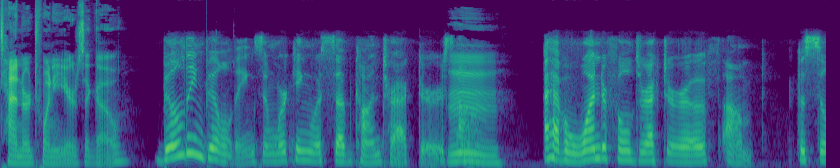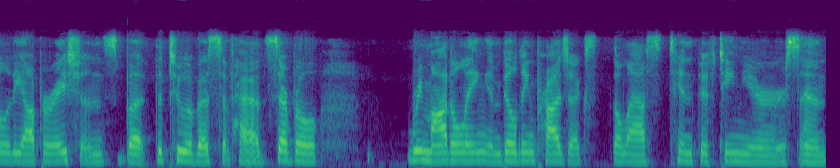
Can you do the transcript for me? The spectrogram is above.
10 or 20 years ago? Building buildings and working with subcontractors. Mm. Um, I have a wonderful director of um, facility operations, but the two of us have had several remodeling and building projects the last 10, 15 years. And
